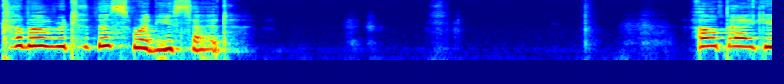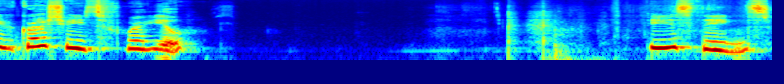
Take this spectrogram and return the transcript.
come over to this one, you said. I'll bag your groceries for you. These things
